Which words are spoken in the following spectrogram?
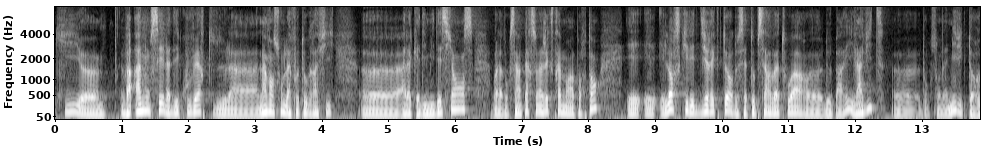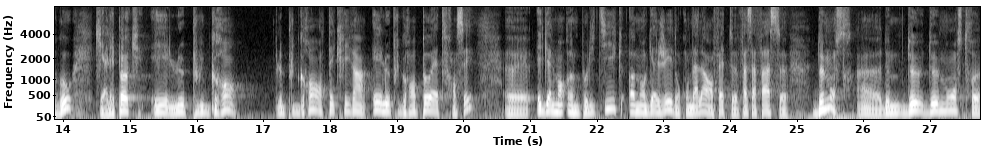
qui va annoncer la découverte de l'invention de la photographie à l'Académie des sciences. Voilà, donc c'est un personnage extrêmement important. Et, et lorsqu'il est directeur de cet observatoire de Paris, il invite donc son ami Victor Hugo qui à l'époque est le plus grand écrivain et le plus grand poète français, euh, également homme politique, homme engagé. Donc on a là en fait face à face deux monstres, hein, deux, monstres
